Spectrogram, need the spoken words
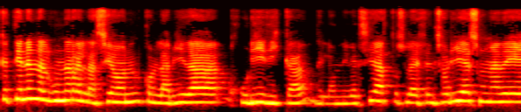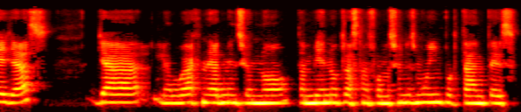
que tienen alguna relación con la vida jurídica de la universidad. Pues la Defensoría es una de ellas, ya la abogada general mencionó también otras transformaciones muy importantes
